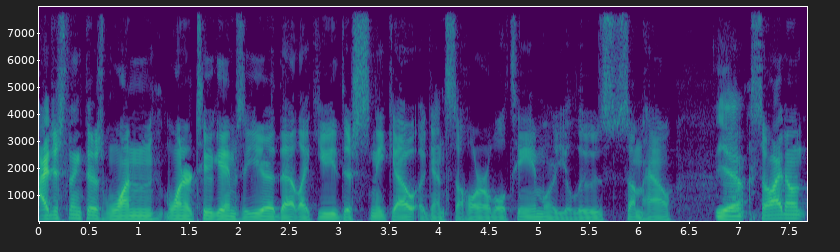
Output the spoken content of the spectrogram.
I just think there's one one or two games a year that like you either sneak out against a horrible team or you lose somehow. Yeah. So I don't.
